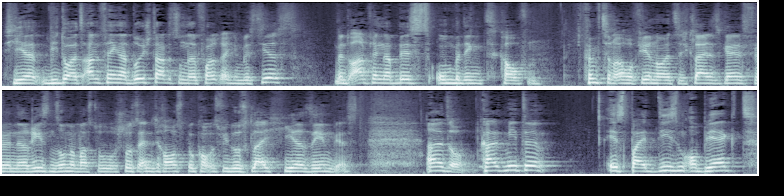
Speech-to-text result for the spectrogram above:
Hier, wie du als Anfänger durchstartest und erfolgreich investierst. Wenn du Anfänger bist, unbedingt kaufen. 15,94 Euro, kleines Geld für eine Riesensumme, was du schlussendlich rausbekommst, wie du es gleich hier sehen wirst. Also, Kaltmiete ist bei diesem Objekt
